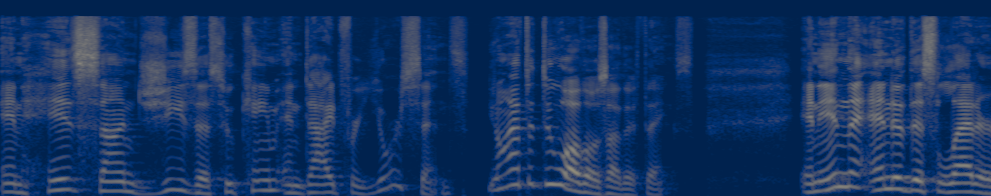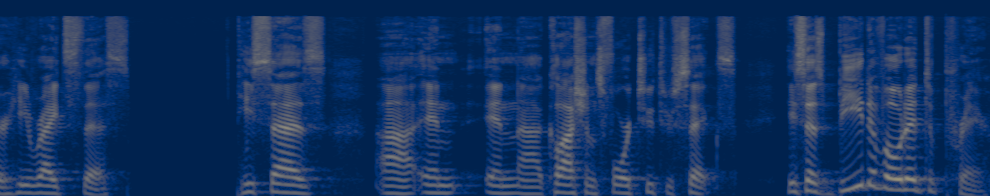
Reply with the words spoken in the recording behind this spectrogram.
in his son Jesus, who came and died for your sins. You don't have to do all those other things. And in the end of this letter, he writes this. He says uh, in, in uh, Colossians 4 2 through 6, he says, Be devoted to prayer,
